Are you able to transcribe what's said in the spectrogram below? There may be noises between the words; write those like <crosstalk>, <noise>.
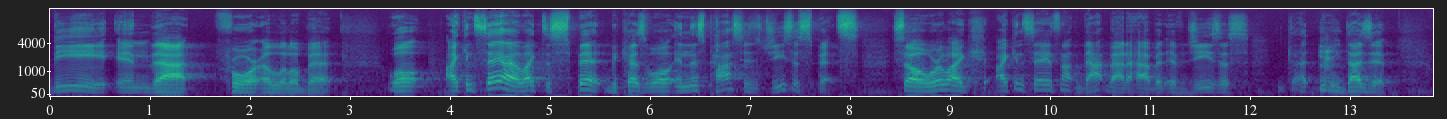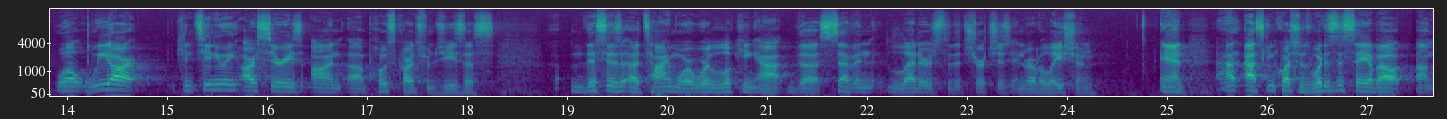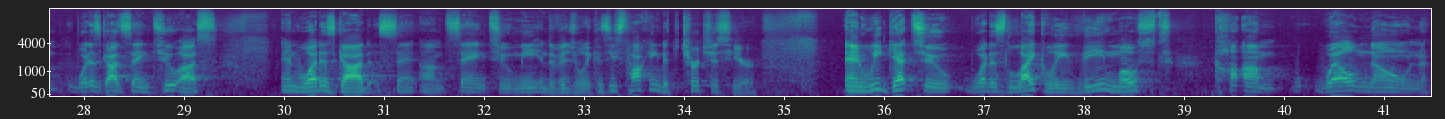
be in that for a little bit. Well, I can say I like to spit because, well, in this passage, Jesus spits. So we're like, I can say it's not that bad a habit if Jesus <clears throat> does it. Well, we are continuing our series on uh, postcards from Jesus. This is a time where we're looking at the seven letters to the churches in Revelation and a- asking questions. What does this say about, um, what is God saying to us? And what is God say, um, saying to me individually? Because he's talking to churches here. And we get to what is likely the most um, well known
